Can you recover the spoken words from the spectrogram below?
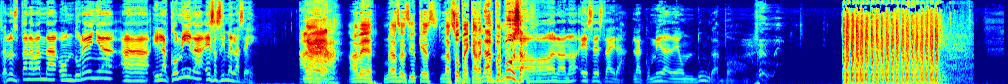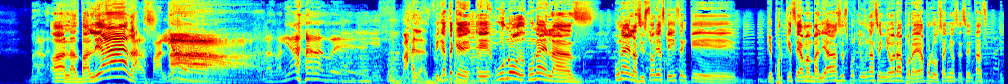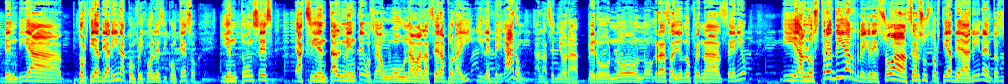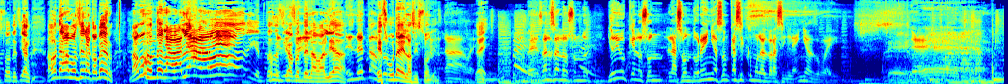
Saludos a toda la banda hondureña. ah, y la comida, esa sí me la sé. A ver. ah, a ver, me vas a decir que es la sopa de caracol. La pupusa. No, no, no. Es esta, era. La comida de Honduras, bo. Ah, las baleadas. las baleadas. Las baleadas, güey. Balas. Fíjate que eh, uno, una de las una de las historias que dicen que, que por qué se llaman baleadas es porque una señora por allá por los años 60 vendía tortillas de harina con frijoles y con queso. Y entonces, accidentalmente, o sea, hubo una balacera por ahí y le pegaron a la señora. Pero no, no, gracias a Dios no fue nada serio. Y a los tres días regresó a hacer sus tortillas de harina. Entonces todos decían, ¿a dónde vamos a ir a comer? ¡Vamos donde la baleada! vos". Y entonces ¿Es iba en donde la baleada. ¿Es neta? Es una de las historias. Ah, los Yo digo que los las hondureñas son casi como las brasileñas, güey.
